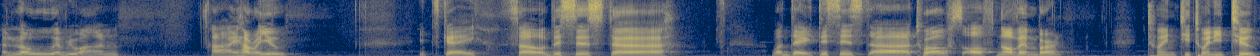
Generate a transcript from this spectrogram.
Hello everyone. Hi, how are you? It's Kay. So this is the what date? This is the 12th of November 2022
